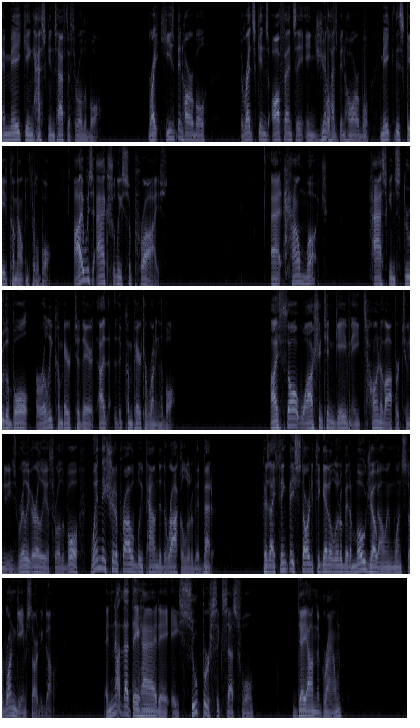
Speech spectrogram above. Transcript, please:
and making Haskins have to throw the ball. Right? He's been horrible. The Redskins' offense in general has been horrible. Make this kid come out and throw the ball. I was actually surprised at how much Haskins threw the ball early compared to their uh, compared to running the ball. I thought Washington gave him a ton of opportunities really early to throw the ball when they should have probably pounded the rock a little bit better. Because I think they started to get a little bit of mojo going once the run game started going. And not that they had a, a super successful day on the ground,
